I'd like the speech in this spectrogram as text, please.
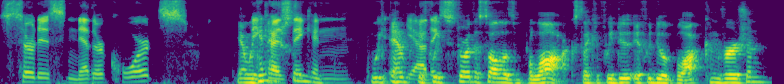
Certus nether quartz yeah, we can because they actually- can. We and Yeah, if they- we store this all as blocks, like if we do if we do a block conversion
